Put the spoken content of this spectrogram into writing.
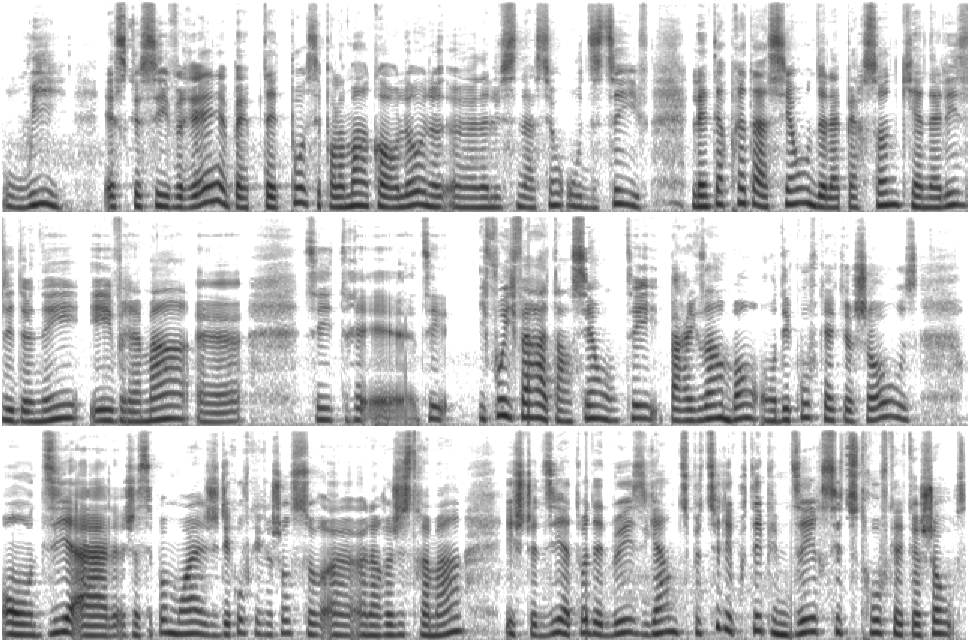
Oui. Est-ce que c'est vrai? Ben, peut-être pas. C'est probablement encore là une, hallucination auditive. L'interprétation de la personne qui analyse les données est vraiment. Euh. Euh, il faut y faire attention. par exemple, bon, on découvre quelque chose, on dit à, je sais pas moi, je découvre quelque chose sur un, enregistrement et je te dis à toi d'être garde, tu peux-tu l'écouter puis me dire si tu trouves quelque chose?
